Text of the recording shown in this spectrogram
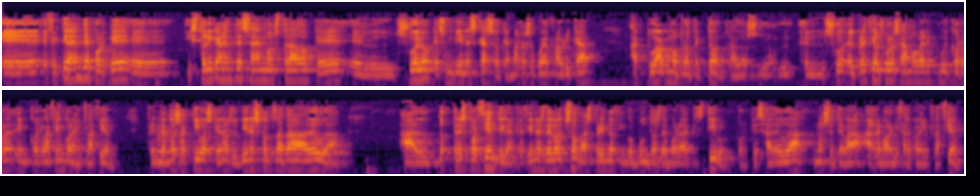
Eh, efectivamente, porque eh, históricamente se ha demostrado que el suelo, que es un bien escaso, que además no se puede fabricar, actúa como protector. O sea, el, precio del suelo se va a mover muy en correlación con la inflación, frente a otros activos que no. Si tienes contratada la deuda al 3% y la inflación es del 8%, vas perdiendo 5 puntos de poder adquisitivo, porque esa deuda no se te va a revalorizar con la inflación.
